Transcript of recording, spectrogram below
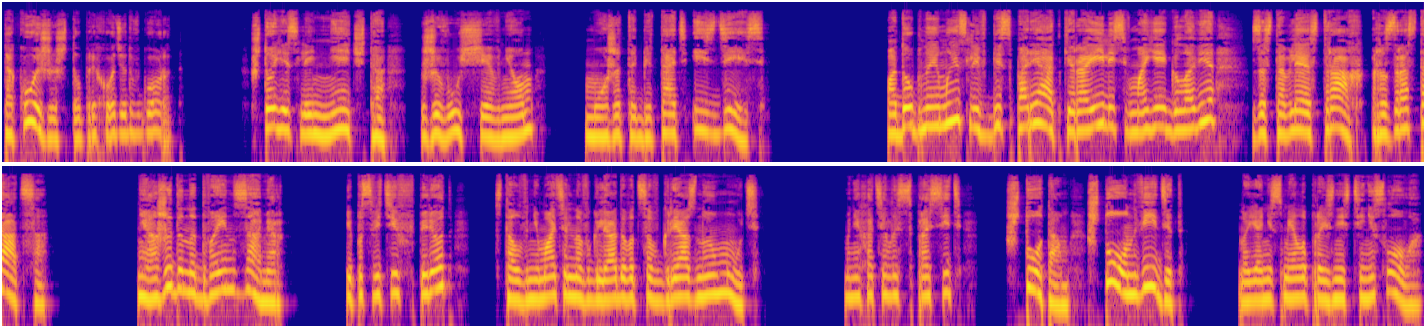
такой же, что приходит в город? Что, если нечто, живущее в нем, может обитать и здесь? Подобные мысли в беспорядке роились в моей голове, заставляя страх разрастаться. Неожиданно Двейн замер и, посветив вперед, стал внимательно вглядываться в грязную муть. Мне хотелось спросить, что там, что он видит, но я не смела произнести ни слова.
